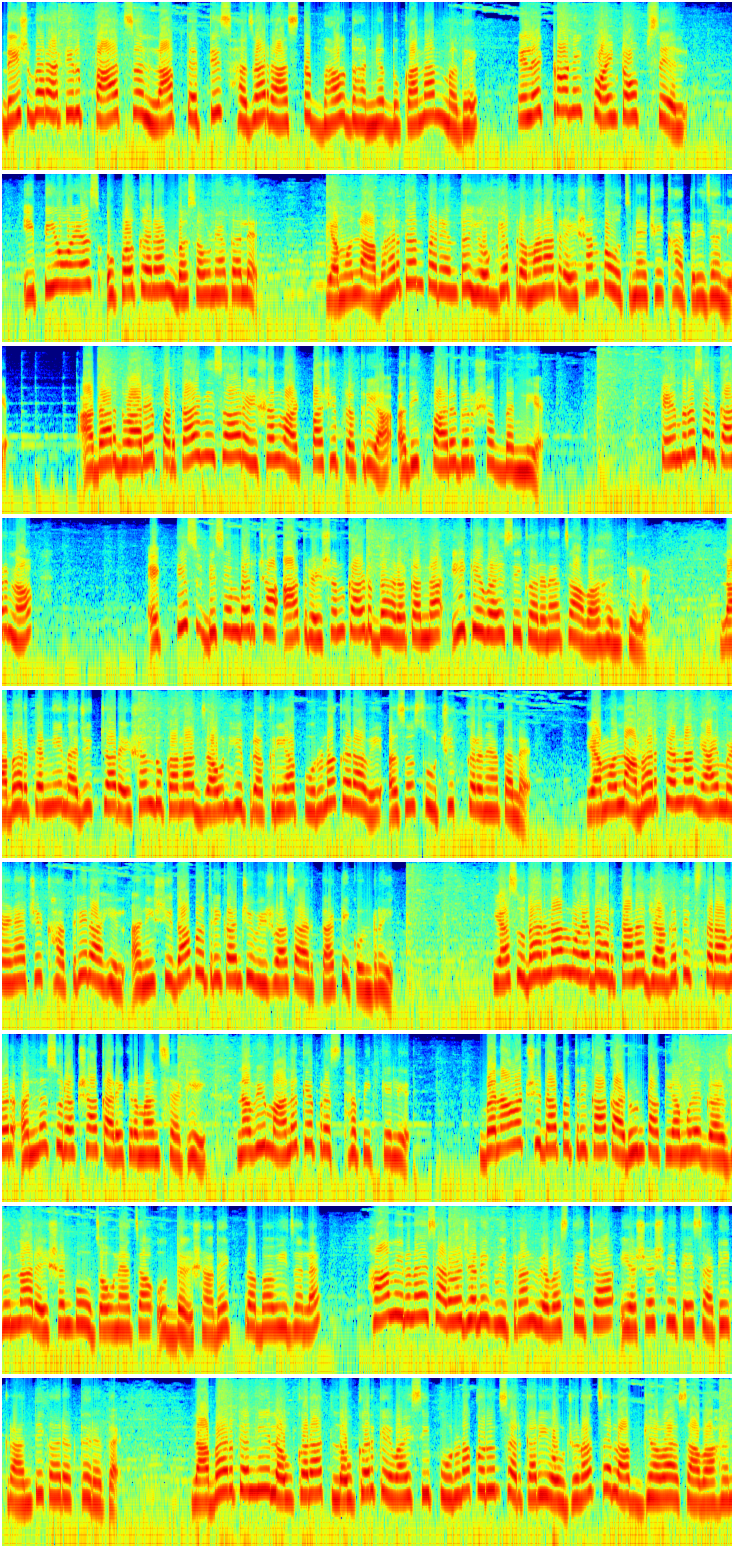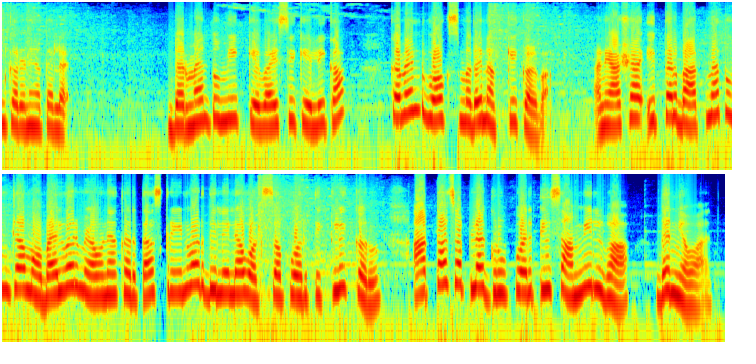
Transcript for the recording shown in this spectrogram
देशभरातील पाच लाख तेहतीस हजार रास्त भाव धान्य दुकानांमध्ये electronic point of sale EPOS उपकरण बसवण्यात आले यामुळे लाभार्थ्यांपर्यंत योग्य प्रमाणात रेशन पोहोचण्याची खात्री झाली आहे. आधारद्वारे पडताळणीसह रेशन वाटपाची प्रक्रिया अधिक पारदर्शक बनली आहे. केंद्र सरकारनं एकतीस डिसेंबरच्या आत रेशन कार्ड धारकांना ई केवायसी करण्याचं आवाहन केलंय. लाभार्थ्यांनी नजीकच्या रेशन दुकानात जाऊन ही प्रक्रिया पूर्ण करावी असं सूचित करण्यात आलंय. यामुळे लाभार्थ्यांना न्याय मिळण्याची खात्री राहील आणि शिधापत्रिकांची विश्वासार्हता टिकून राहील. या सुधारणांमुळे भारतानं जागतिक स्तरावर अन्न सुरक्षा कार्यक्रमांसाठी नवी मानके प्रस्थापित केली आहेत. बनावट शिधापत्रिका काढून टाकल्यामुळे गरजूंना रेशन पोहोचवण्याचा उद्देश अधिक प्रभावी झालाय. हा निर्णय सार्वजनिक वितरण व्यवस्थेच्या यशस्वीतेसाठी क्रांतिकारक ठरत आहे. लाभार्थ्यांनी लवकरात लवकर केवायसी पूर्ण करून सरकारी योजनांचा लाभ घ्यावा असं आवाहन करण्यात आलंय. दरम्यान तुम्ही केवायसी केली का? कमेंट बॉक्समध्ये नक्की कळवा. आणि अशा इतर बातम्या तुमच्या मोबाईलवर मिळवण्याकरता स्क्रीनवर दिलेल्या व्हॉट्सअपवरती क्लिक करून आत्ताच आपल्या ग्रुपवरती सामील व्हा. धन्यवाद.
